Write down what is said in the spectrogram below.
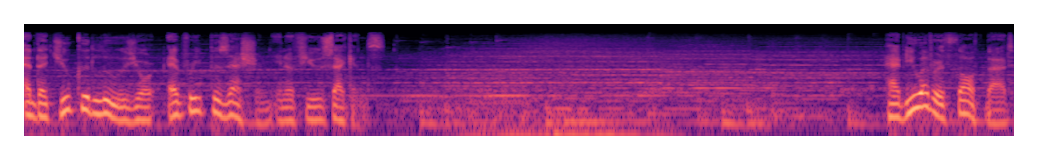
and that you could lose your every possession in a few seconds? Have you ever thought that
